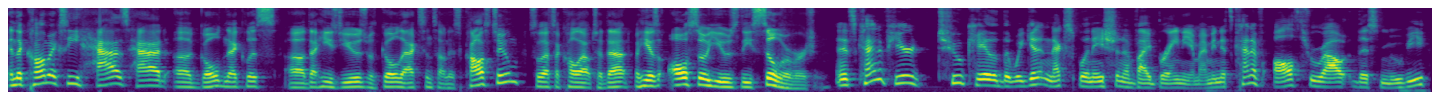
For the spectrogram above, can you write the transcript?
In the comics, he has had a gold necklace uh, that he's used with gold accents on his costume, so that's a call out to that. But he has also used the silver version. And it's kind of here, too, Caleb, that we get an explanation of vibranium. I mean, it's kind of all throughout this movie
